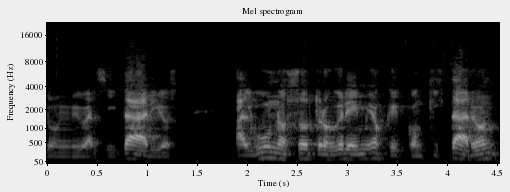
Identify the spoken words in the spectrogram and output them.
universitarios, algunos otros gremios que conquistaron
